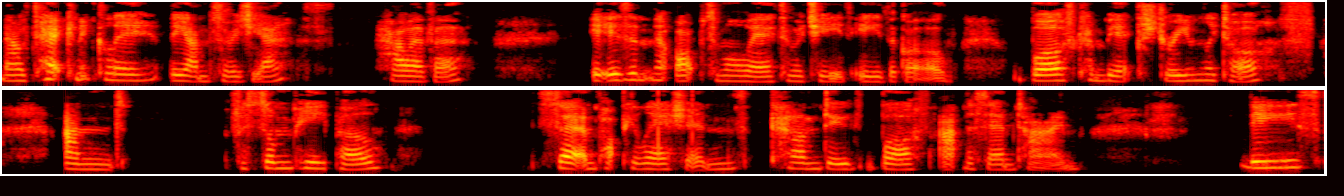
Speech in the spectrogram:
Now, technically, the answer is yes. However, it isn't the optimal way to achieve either goal. Both can be extremely tough, and for some people, certain populations can do both at the same time. These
